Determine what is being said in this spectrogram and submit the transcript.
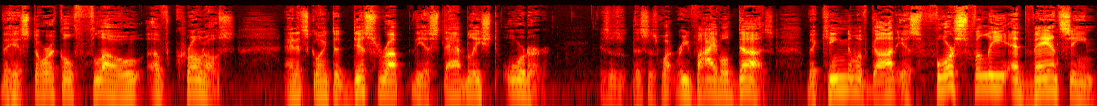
the historical flow of Chronos, and it's going to disrupt the established order. This is, this is what revival does. The kingdom of God is forcefully advancing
